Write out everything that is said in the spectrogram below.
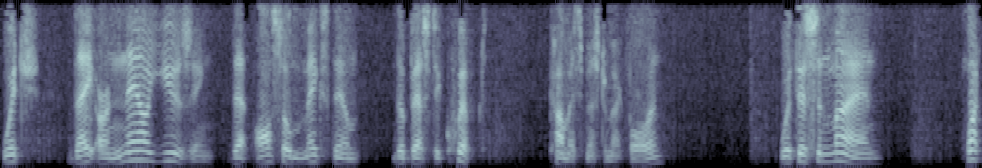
which they are now using that also makes them the best equipped, comments Mr. McFarland. With this in mind, what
